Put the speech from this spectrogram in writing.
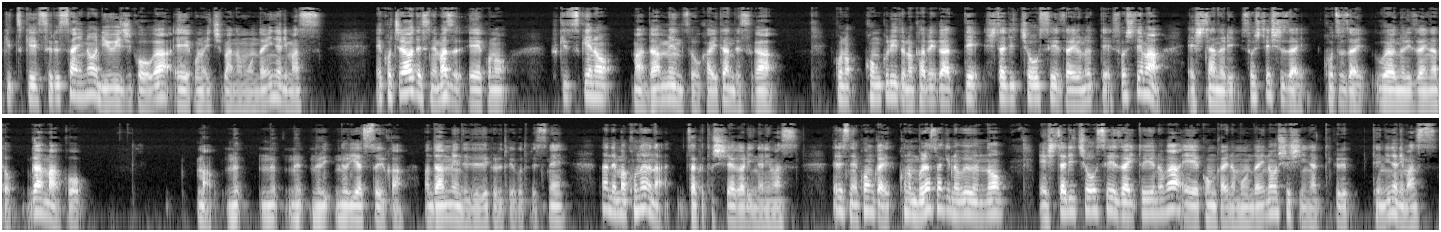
き付けする際の留意事項が、えこの一番の問題になります。えこちらはですね、まず、えこの吹き付けの、まあ、断面図を書いたんですが、このコンクリートの壁があって、下地調整剤を塗って、そしてまあ、下塗り、そして主材、骨材、上塗り剤などが、まあこう、まあ、ぬ、ぬ、ぬ、塗り、塗りやつというか、まあ、断面で出てくるということですね。なので、まあ、このようなザクと仕上がりになります。でですね、今回、この紫の部分の下地調整剤というのが、え今回の問題の趣旨になってくる点になります。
